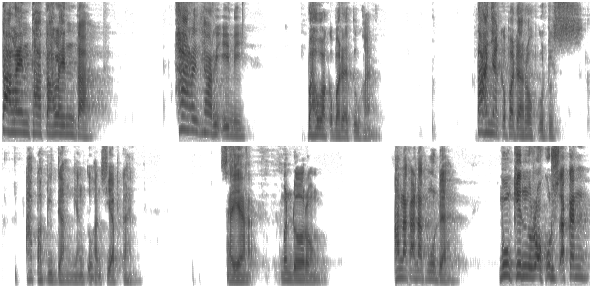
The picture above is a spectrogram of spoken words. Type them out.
talenta-talenta. Hari-hari ini bawa kepada Tuhan. Tanya kepada Roh Kudus, apa bidang yang Tuhan siapkan? Saya mendorong anak-anak muda. Mungkin Roh Kudus akan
